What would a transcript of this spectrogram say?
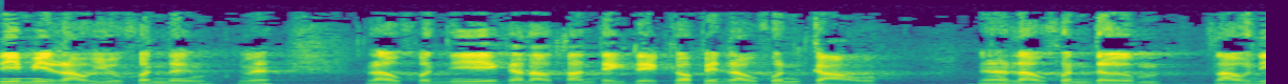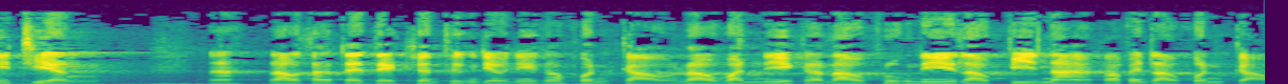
นี้มีเราอยู่คนหนึ่งนะเราคนนี้กับเราตอนเด็กๆ ก็เป็นเราคนเก่านะเราคนเดิม เรานี่เที่ยงนะเราตั้งแต่เด็กจนถึงเดี๋ยวนี้ก็คนเก่า เราวันนี้กับเราพรุ่งนี้เราปีหน้าก็เป็นเราคนเก่า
